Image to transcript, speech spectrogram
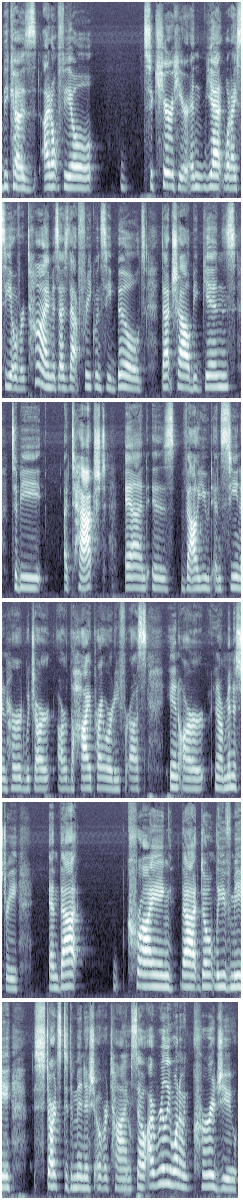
because I don't feel secure here. And yet, what I see over time is as that frequency builds, that child begins to be attached and is valued and seen and heard, which are are the high priority for us in our in our ministry. And that crying, that don't leave me, starts to diminish over time. Yep. So I really want to encourage you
